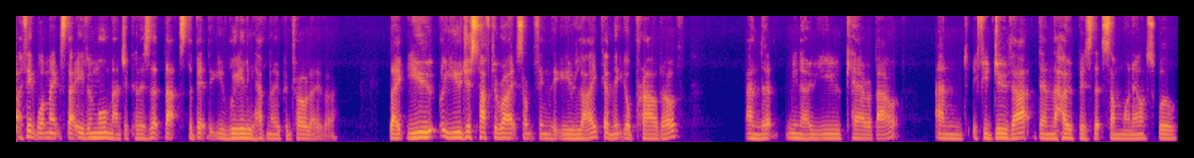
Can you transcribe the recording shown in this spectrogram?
I think what makes that even more magical is that that's the bit that you really have no control over. Like you, you just have to write something that you like and that you're proud of, and that you know you care about. And if you do that, then the hope is that someone else will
